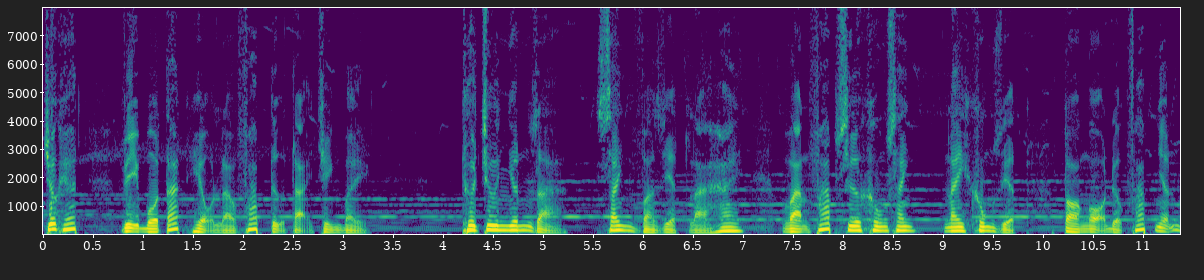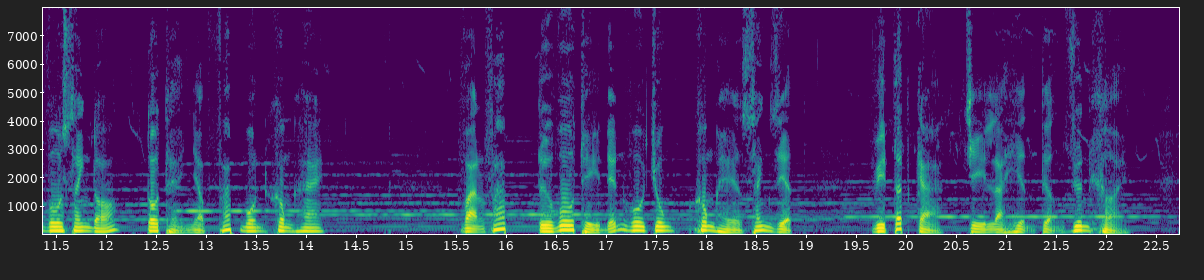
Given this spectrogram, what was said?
Trước hết, vị Bồ Tát hiệu là Pháp tự tại trình bày. Thưa chư nhân giả, sanh và diệt là hai, vạn Pháp xưa không sanh, nay không diệt, tỏ ngộ được Pháp nhẫn vô sanh đó, tôi thể nhập Pháp môn không hai. Vạn Pháp từ vô thủy đến vô chung không hề sanh diệt, vì tất cả chỉ là hiện tượng duyên khởi.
